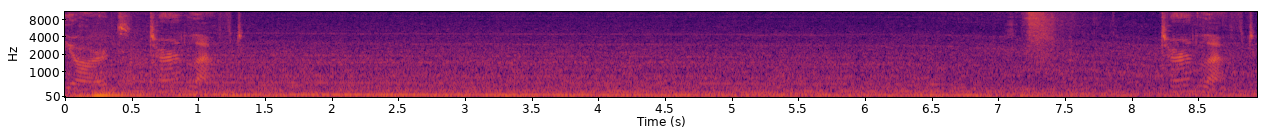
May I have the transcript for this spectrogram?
yards, turn left. Turn left.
